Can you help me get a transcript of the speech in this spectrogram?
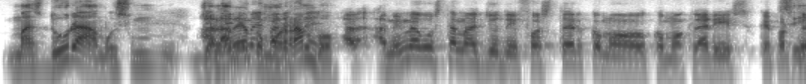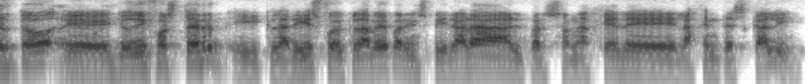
más dura? Pues un- yo A la veo como parece- Rambo. A, a mí me gusta más Judy Foster como, como Clarice, que por Sí, cierto, eh. Judy Foster y Clarice fue clave para inspirar al personaje del agente Scully.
